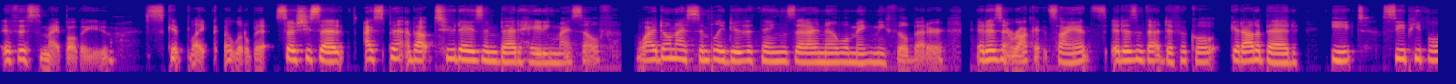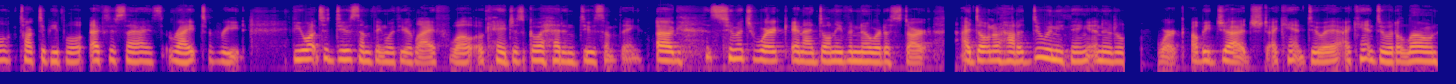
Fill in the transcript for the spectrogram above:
if this might bother you, skip like a little bit. So she said, I spent about two days in bed hating myself. Why don't I simply do the things that I know will make me feel better? It isn't rocket science. It isn't that difficult. Get out of bed, eat, see people, talk to people, exercise, write, read. If you want to do something with your life, well, okay, just go ahead and do something. Ugh, it's too much work and I don't even know where to start. I don't know how to do anything and it'll work. I'll be judged. I can't do it. I can't do it alone.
